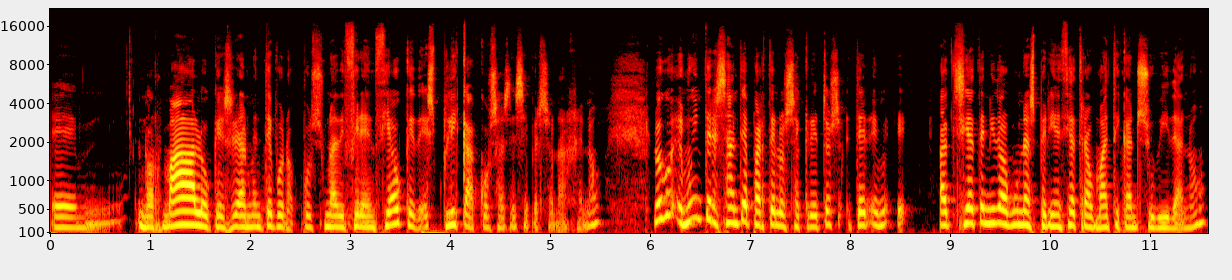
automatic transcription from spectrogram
eh, normal o que es realmente, bueno, pues una diferencia o que explica cosas de ese personaje, ¿no? Luego, es muy interesante, aparte de los secretos, te- eh, si ha tenido alguna experiencia traumática en su vida, ¿no?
